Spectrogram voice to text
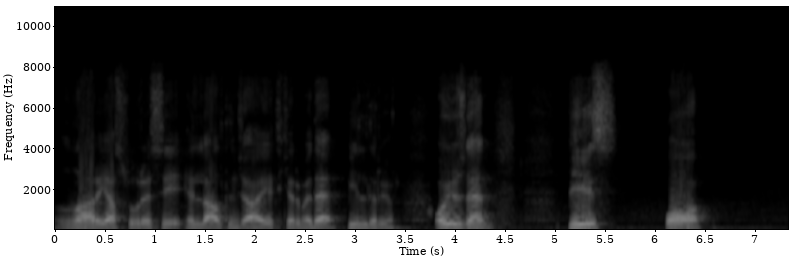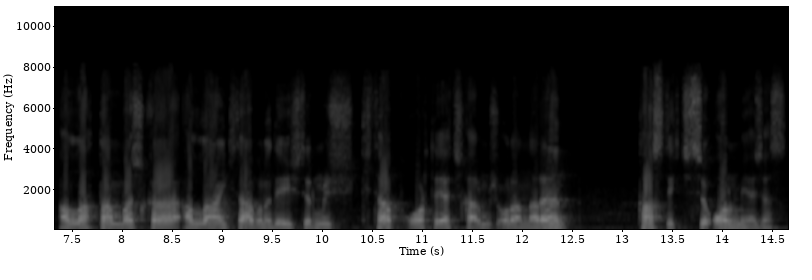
Zariyat suresi 56. ayet-i kerimede bildiriyor. O yüzden biz o Allah'tan başka Allah'ın kitabını değiştirmiş, kitap ortaya çıkarmış olanların tasdikçisi olmayacağız.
